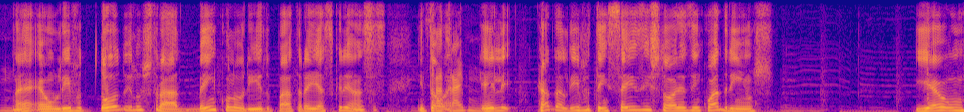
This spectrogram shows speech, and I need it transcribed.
Né? É um livro todo ilustrado, bem colorido para atrair as crianças. Então, ele, cada livro tem seis histórias em quadrinhos. E é um,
